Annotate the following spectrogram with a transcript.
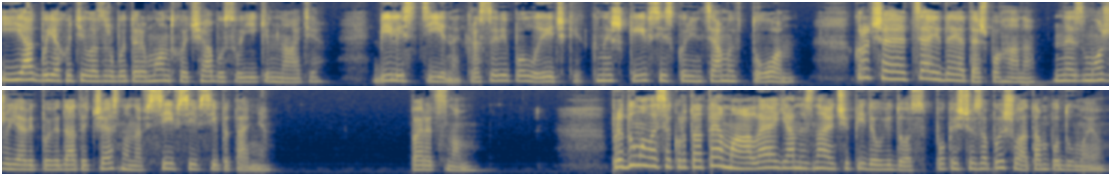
І як би я хотіла зробити ремонт хоча б у своїй кімнаті. Білі стіни, красиві полички, книжки всі з корінцями в тон. Коротше, ця ідея теж погана. Не зможу я відповідати чесно на всі-всі-всі питання. Перед сном. Придумалася крута тема, але я не знаю, чи піде у відос. Поки що запишу, а там подумаю.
